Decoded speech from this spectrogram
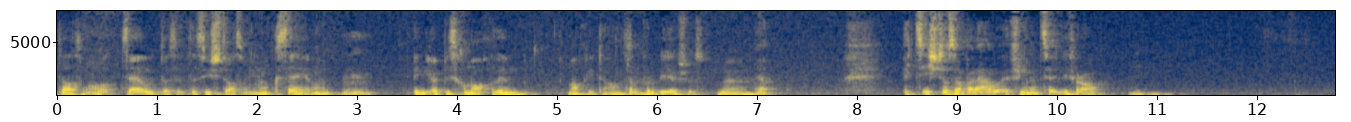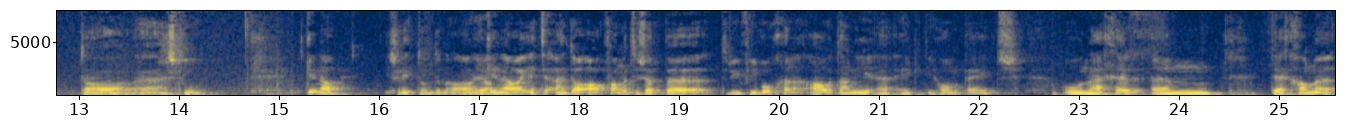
das, was noch zählt, also das ist das, was ich noch sehe. Mhm. Wenn ich etwas machen kann, dann mache ich das. Dann probierst du es. Ja. Ja. Jetzt ist das aber auch eine finanzielle Frage. Da äh, hast du Genau, Schritt unter an, ja. genau. Jetzt habe ich da angefangen, es ist etwa drei, vier Wochen alt, da habe ich eine eigene Homepage und nachher ähm, da kann man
